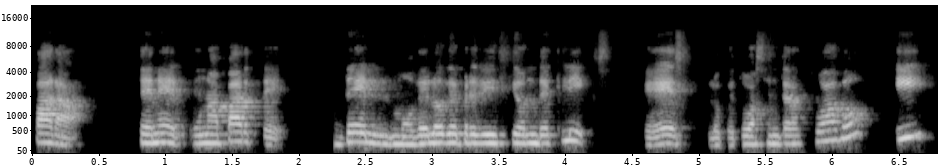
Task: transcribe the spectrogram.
para tener una parte del modelo de predicción de clics, que es lo que tú has interactuado, y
